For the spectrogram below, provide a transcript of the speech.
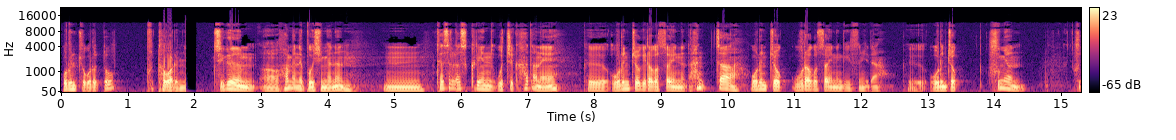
오른쪽으로 또 붙어버립니다. 지금 어, 화면에 보시면은 음, 테슬라 스크린 우측 하단에 그 오른쪽이라고 써 있는 한자 오른쪽 우라고 써 있는 게 있습니다. 그 오른쪽 후면 후,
